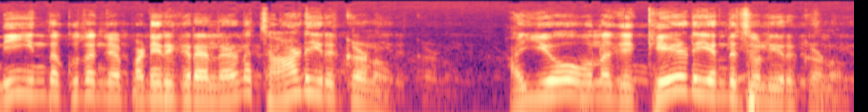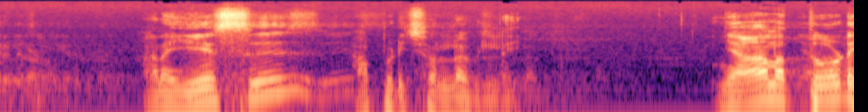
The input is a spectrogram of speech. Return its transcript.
நீ இந்த குதஞ்ச பண்ணிருக்கிறல்ல சாடி இருக்கணும். ஐயோ உனக்கு கேடு என்று சொல்லி இருக்கணும் ஆனா இயேசு அப்படி சொல்லவில்லை. ஞானத்தோடு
